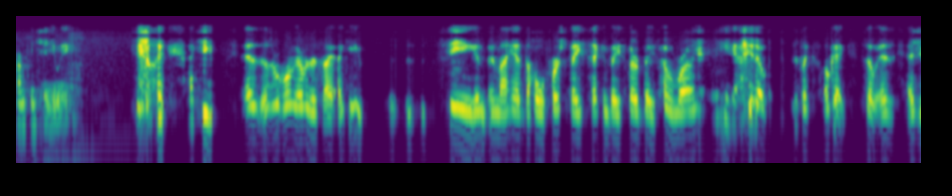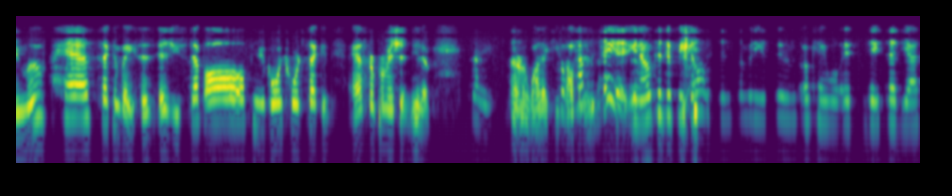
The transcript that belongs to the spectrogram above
from continuing. You know, I, I keep as as we're going over this, I, I keep seeing in, in my head the whole first base, second base, third base home run. yeah. you know, it's like, okay, so as as you move past second base, as as you step off and you're going towards second, ask for permission. You know, Right. I don't know why that keeps But we have to say it, you know, because if we don't, then somebody assumes, okay, well, if they said yes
